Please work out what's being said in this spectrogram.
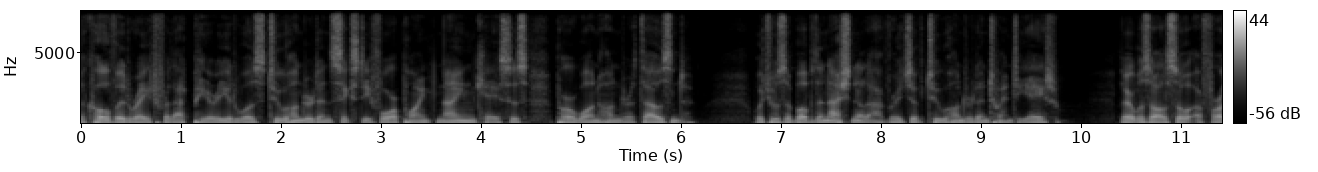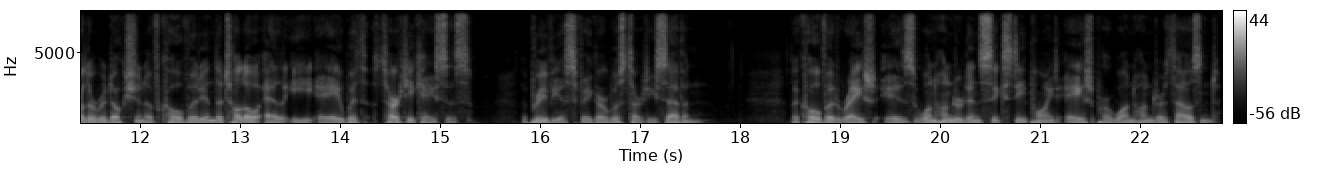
The COVID rate for that period was 264.9 cases per 100,000, which was above the national average of 228. There was also a further reduction of COVID in the Tullow LEA with 30 cases. The previous figure was 37. The COVID rate is 160.8 per 100,000.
